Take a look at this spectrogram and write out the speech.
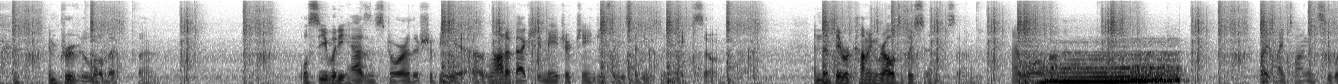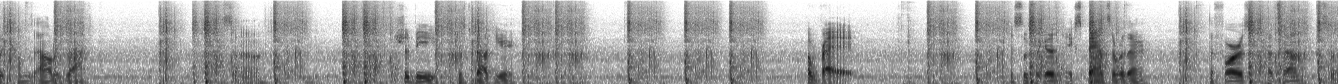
improve it a little bit, but we'll see what he has in store. There should be a lot of actually major changes that he said he was going to make, so, and that they were coming relatively soon, so I will uh, bite my tongue and see what comes out of that. So, should be just about here. Alright. This looks like an expanse over there the forest cuts out, so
